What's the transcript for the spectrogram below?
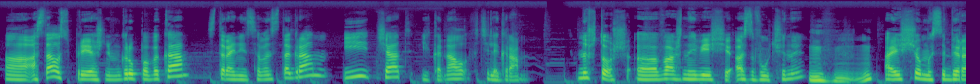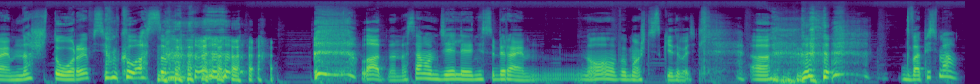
а, осталось в прежнем. Группа ВК, страница в Инстаграм и чат и канал в Телеграм. Ну что ж, э, важные вещи озвучены. А еще мы собираем на шторы всем классом. Ладно, на самом деле не собираем, но вы можете скидывать. А, Два письма.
